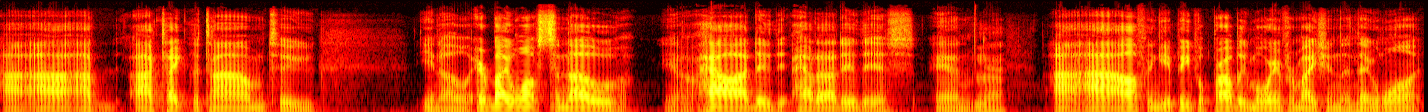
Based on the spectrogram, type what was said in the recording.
I, I I I take the time to, you know, everybody wants to know, you know, how I do th- how do I do this, and Yeah. I, I often give people probably more information than they want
